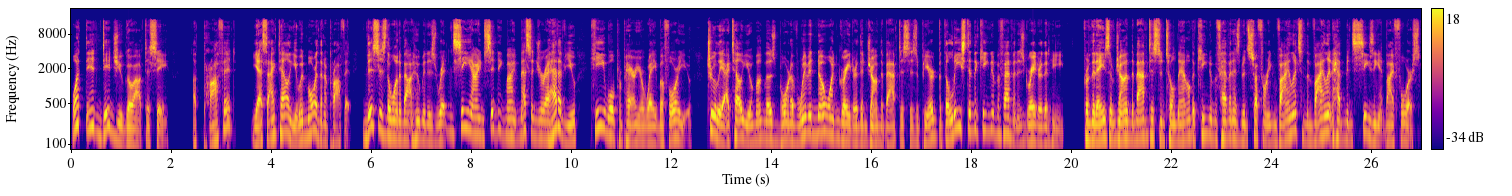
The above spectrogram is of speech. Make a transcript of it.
What then did you go out to see? A prophet? Yes, I tell you, and more than a prophet. This is the one about whom it is written, See, I am sending my messenger ahead of you. He will prepare your way before you. Truly, I tell you, among those born of women, no one greater than John the Baptist has appeared, but the least in the kingdom of heaven is greater than he. From the days of John the Baptist until now, the kingdom of heaven has been suffering violence, and the violent have been seizing it by force.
